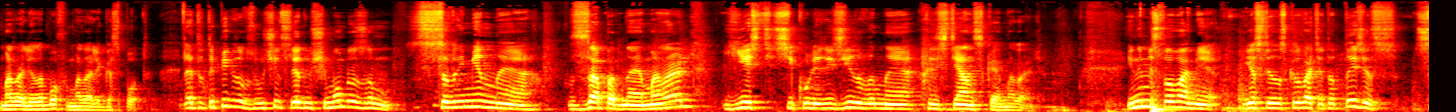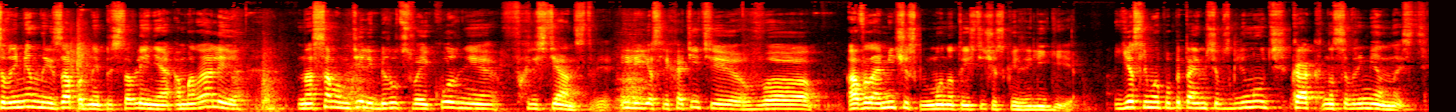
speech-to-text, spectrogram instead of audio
морали рабов и морали господ. Этот эпиграф звучит следующим образом. Современная западная мораль есть секуляризированная христианская мораль. Иными словами, если раскрывать этот тезис, современные западные представления о морали на самом деле берут свои корни в христианстве, или, если хотите, в авраамической монотеистической религии. Если мы попытаемся взглянуть как на современность,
